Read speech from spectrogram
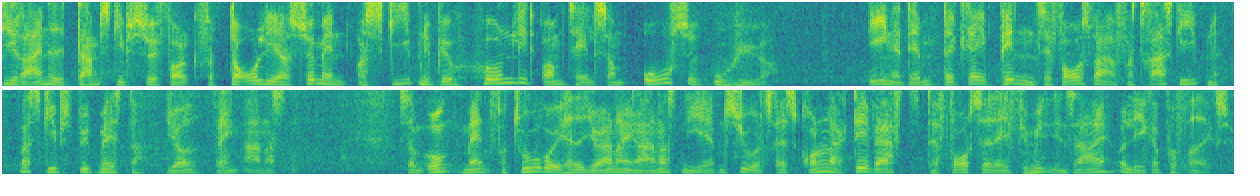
De regnede dampskibssøfolk for dårligere sømænd, og skibene blev hundligt omtalt som oseuhyre. En af dem, der greb pinden til forsvar for træskibene, var skibsbygmester J. Ring Andersen. Som ung mand fra Turø havde Jørgen Ring Andersen i 1867 grundlagt det værft, der fortsat er i familiens eje og ligger på Frederiksø.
